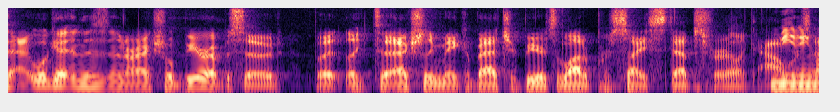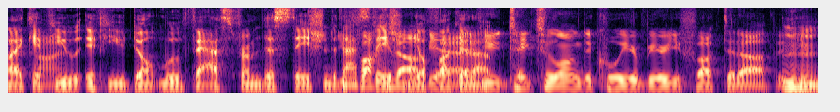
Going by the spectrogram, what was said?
on? We'll get into this in our actual beer episode, but like to actually make a batch of beer, it's a lot of precise steps for like hours. Meaning, at a like if you if you don't move fast from this station to You that station, you'll yeah, fuck it up. Mm-hmm. you take too long to cool your beer, you fucked it up. If you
